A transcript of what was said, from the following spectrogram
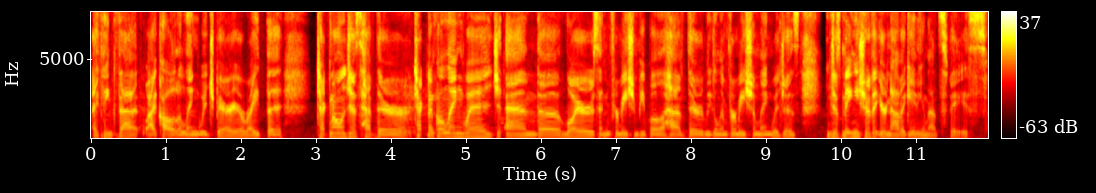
I think that I call it a language barrier, right? The technologists have their technical language and the lawyers and information people have their legal information languages and just making sure that you're navigating that space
